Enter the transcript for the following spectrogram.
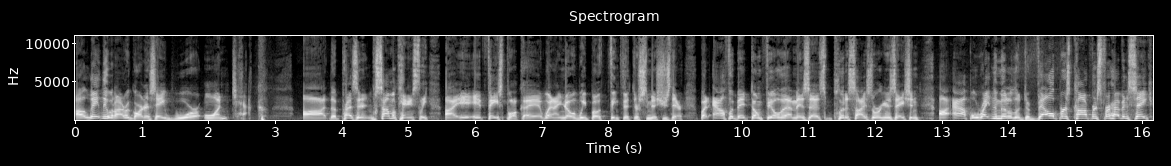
uh, lately what I regard as a war on tech uh, the president simultaneously uh, at Facebook, uh, when I know we both think that there's some issues there. But Alphabet don't feel them as a politicized organization. Uh, Apple, right in the middle of the developers conference, for heaven's sake.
